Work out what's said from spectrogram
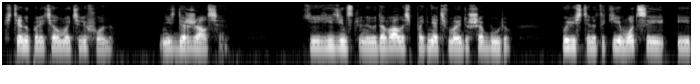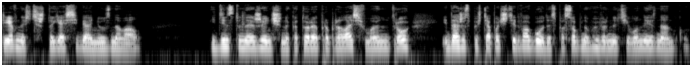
В стену полетел мой телефон. Не сдержался. Ей единственной удавалось поднять в моей душе бурю, вывести на такие эмоции и ревность, что я себя не узнавал. Единственная женщина, которая пробралась в мое нутро и даже спустя почти два года способна вывернуть его наизнанку.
